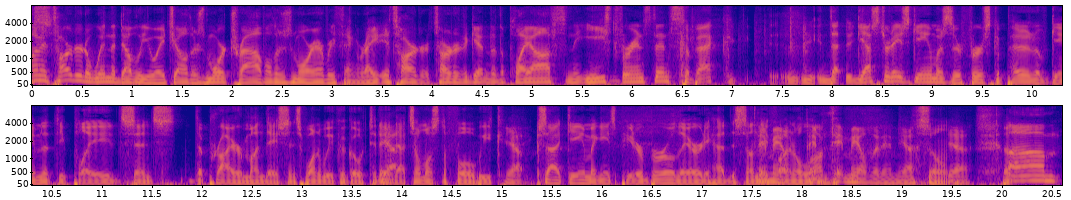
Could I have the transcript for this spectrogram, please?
guess. and it's harder to win the WHL. There's more travel. There's more everything, right? It's harder. It's harder to get into the playoffs in the East, for instance. Quebec. Uh, that, yesterday's game was their first competitive game that they played since the prior Monday, since one week ago today. Yeah. That's almost a full week. Yeah. because that game against Peterborough, they already had the Sunday mailed- final they, lock. they mailed it in, yeah. So- yeah. Um,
